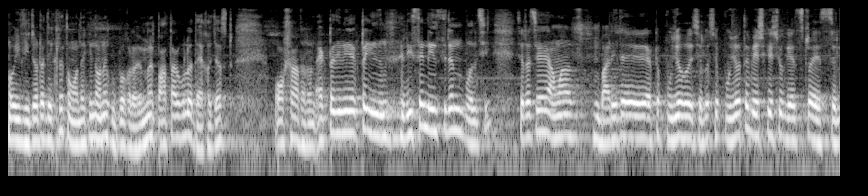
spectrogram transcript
ওই ভিডিওটা দেখলে তোমাদের কিন্তু অনেক উপকার হবে। মানে পাতাগুলো দেখো জাস্ট অসাধারণ। একটা জিনিস, একটা রিসেন্ট ইনসিডেন্ট বলছি, সেটা হচ্ছে আমার বাড়িতে একটা পুজো হয়েছিল। সে পুজোতে বেশ কিছু গেস্টরা এসেছিল।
